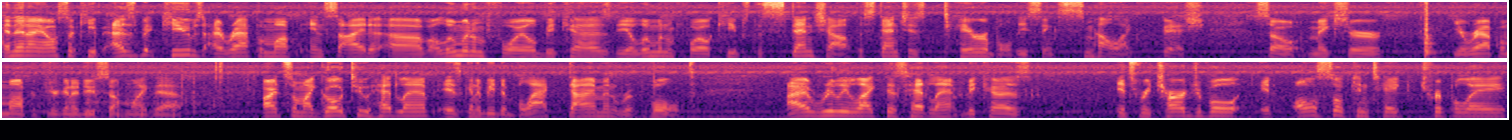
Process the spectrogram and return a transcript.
And then I also keep Esbit cubes. I wrap them up inside of aluminum foil because the aluminum foil keeps the stench out. The stench is terrible. These things smell like fish. So make sure you wrap them up if you're gonna do something like that. All right, so my go-to headlamp is gonna be the Black Diamond Revolt. I really like this headlamp because it's rechargeable. It also can take AAA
